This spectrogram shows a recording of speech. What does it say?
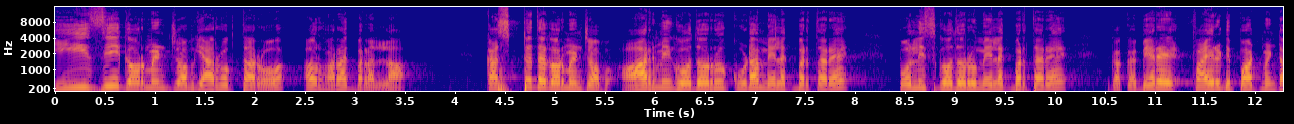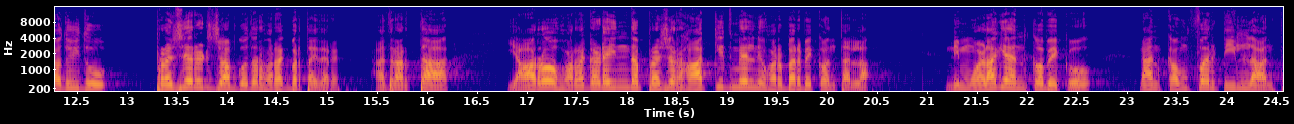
ಈಸಿ ಗೌರ್ಮೆಂಟ್ ಜಾಬ್ಗೆ ಯಾರು ಹೋಗ್ತಾರೋ ಅವ್ರು ಹೊರಗೆ ಬರಲ್ಲ. ಕಷ್ಟದ ಗೌರ್ಮೆಂಟ್ ಜಾಬ್. ಆರ್ಮಿಗೆ ಹೋದವರು ಕೂಡ ಮೇಲಕ್ಕೆ ಬರ್ತಾರೆ, ಪೊಲೀಸ್ಗೆ ಹೋದವರು ಮೇಲಕ್ಕೆ ಬರ್ತಾರೆ ಬೇರೆ ಫೈರ್ ಡಿಪಾರ್ಟ್ಮೆಂಟ್ ಅದು ಇದು ಪ್ರೆಷರ್ಡ್ ಜಾಬ್ಗೆ ಹೋದವ್ರು ಹೊರಗೆ ಬರ್ತಾ ಇದ್ದಾರೆ. ಅದರ ಅರ್ಥ, ಯಾರೋ ಹೊರಗಡೆಯಿಂದ ಪ್ರೆಷರ್ ಹಾಕಿದ ಮೇಲೆ ನೀವು ಹೊರಬರಬೇಕು ಅಂತಲ್ಲ. ನಿಮ್ಮ ಒಳಗೆ ಅಂದ್ಕೋಬೇಕು, ನಾನು ಕಂಫರ್ಟ್ ಇಲ್ಲ ಅಂತ.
